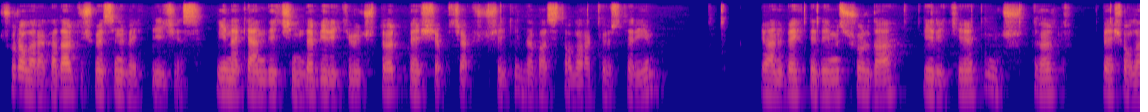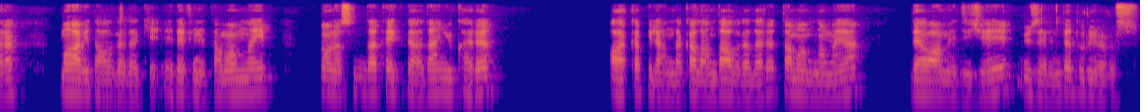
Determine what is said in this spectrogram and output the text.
şuralara kadar düşmesini bekleyeceğiz. Yine kendi içinde 1, 2, 3, 4, 5 yapacak. Şu şekilde basit olarak göstereyim. Yani beklediğimiz şurada 1, 2, 3, 4, 5 olarak mavi dalgadaki hedefini tamamlayıp sonrasında tekrardan yukarı arka planda kalan dalgaları tamamlamaya devam edeceği üzerinde duruyoruz.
